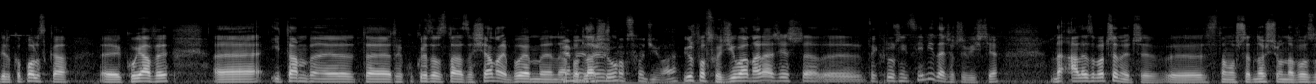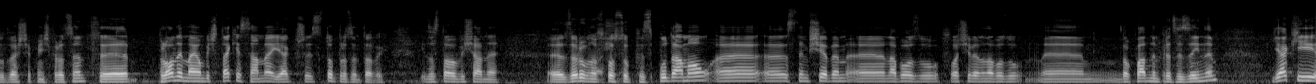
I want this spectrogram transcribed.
Wielkopolska, e, Kujawy. E, I tam e, te, te kukurydza została zasiana. Byłem na Wiemy, że Podlasiu. już powschodziła. Już powschodziła, na razie jeszcze tych różnic nie widać oczywiście, no, ale zobaczymy, czy z tą oszczędnością nawozu 25% e, plony mają być takie same jak przy 100% i zostało wysiane zarówno w sposób z pudamą, z tym siewem nawozu, z siewem nawozu dokładnym, precyzyjnym, jak i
